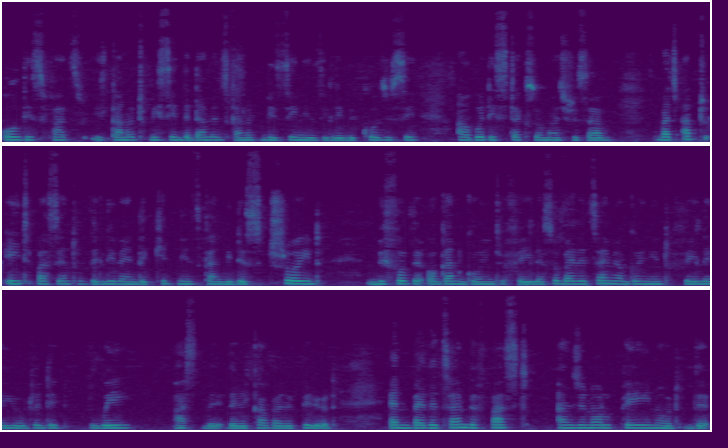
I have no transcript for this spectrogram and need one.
all these fats, it cannot be seen. The damage cannot be seen easily because you see, our bodies take so much reserve. But up to eighty percent of the liver and the kidneys can be destroyed before the organ go into failure. So by the time you're going into failure, you're already way past the, the recovery period. And by the time the first anginal pain or the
